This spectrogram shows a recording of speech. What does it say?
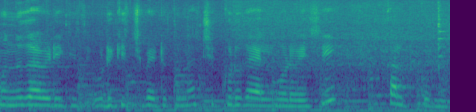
ముందుగా ఉడికి ఉడికించి పెట్టుకున్న చిక్కుడుకాయలు కూడా వేసి కలుపుకుందాం.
